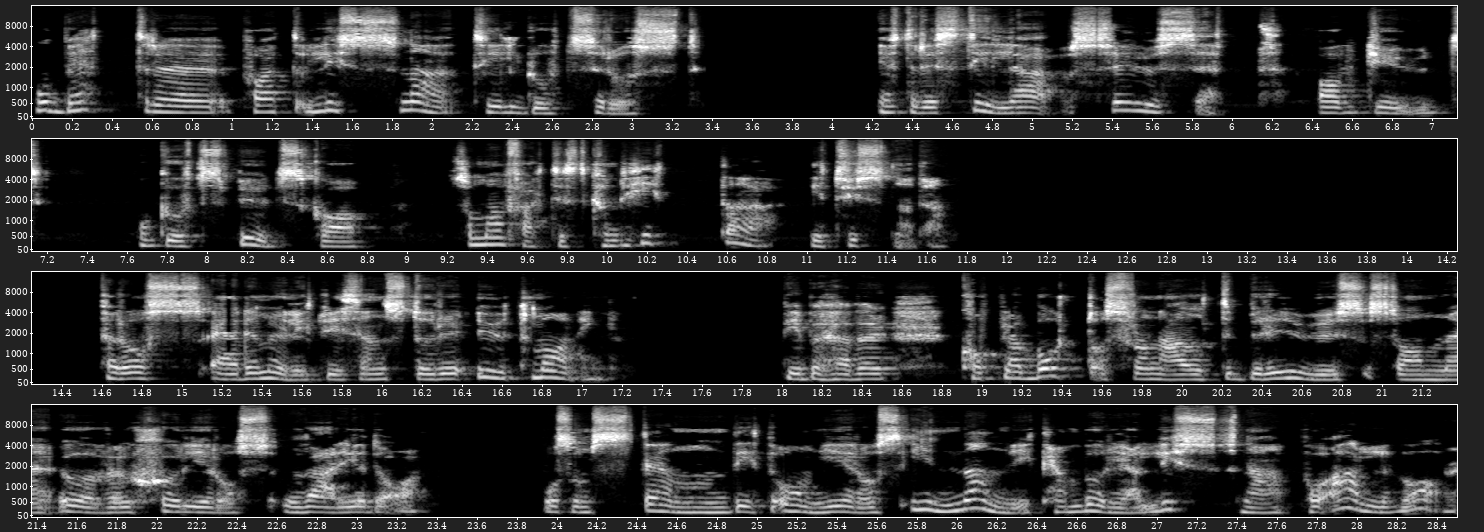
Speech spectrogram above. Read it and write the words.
och bättre på att lyssna till Guds röst efter det stilla suset av Gud och Guds budskap som man faktiskt kunde hitta i tystnaden. För oss är det möjligtvis en större utmaning. Vi behöver koppla bort oss från allt brus som översköljer oss varje dag och som ständigt omger oss innan vi kan börja lyssna på allvar.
